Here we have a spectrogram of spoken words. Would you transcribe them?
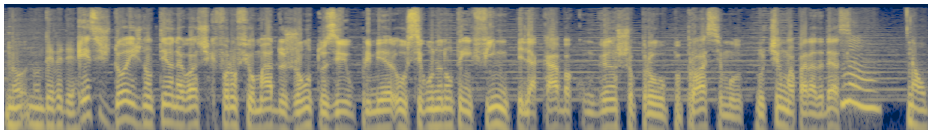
no, no DVD. Esses dois não tem um negócio que foram filmados juntos e o primeiro, o segundo não tem fim, ele acaba com um gancho pro, pro próximo. Não tinha uma parada dessa? Não. Não,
